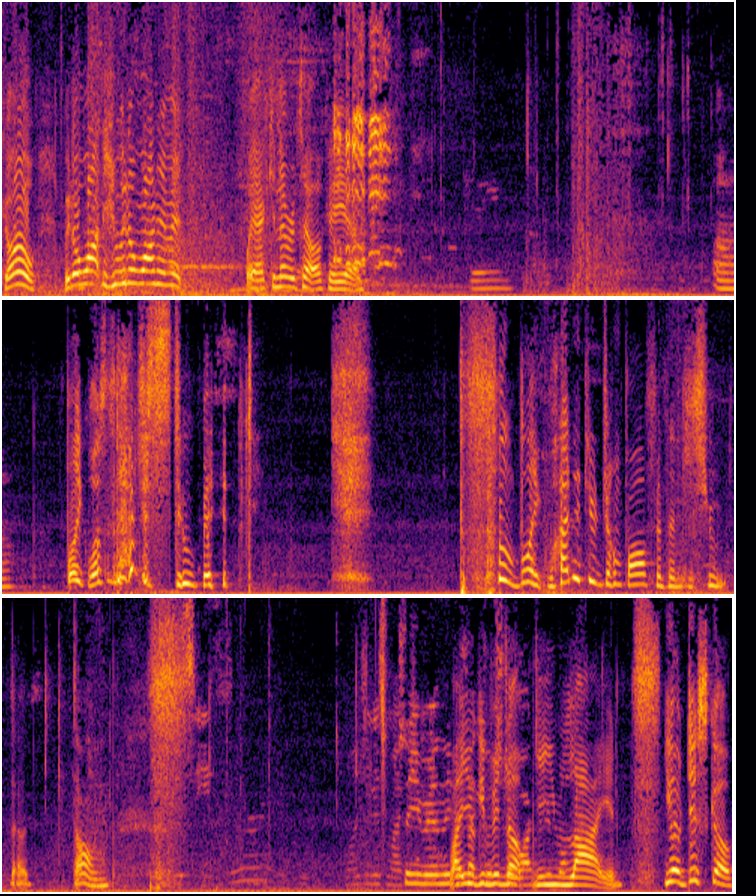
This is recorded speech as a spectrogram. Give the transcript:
Go! We don't want him. We don't want him in. Wait, I can never tell. Okay, yeah. Uh, Blake, wasn't that just stupid? Blake, why did you jump off and then just shoot? That dumb. Why'd you use my So you really Why just you giving up? watch Yeah, you people? lying. Yo, Disco.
